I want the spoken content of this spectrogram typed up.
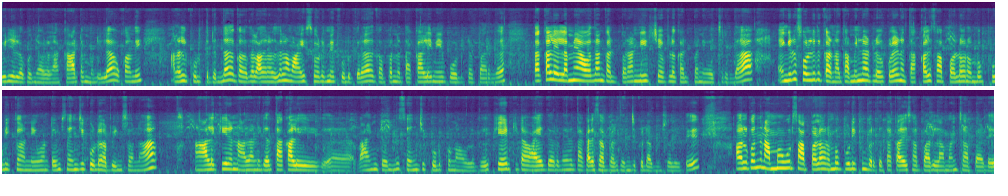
வீடியோவில் கொஞ்சம் அவளை நான் காட்ட முடியல. உட்காந்து அனல் கொடுத்துட்டு இருந்தால் அதுக்கு அதில் அதனால தான் நான் வாய்ஸோடையுமே கொடுக்குறேன். அதுக்கப்புறம் நான் தக்காளியுமே போட்டுட்டேன் பாருங்கள் தக்காளி எல்லாமே அவள் தான் கட் பண்ணா நீட் ஷேப்பில் கட் பண்ணி வச்சுருந்தா. என்கிட்ட சொல்லியிருக்கா நான் தமிழ்நாட்டில் இருக்கக்குள்ள எனக்கு தக்காளி சாப்பாடுலாம் ரொம்ப பிடிக்கும். நீ ஒன் டைம் செஞ்சு கொடு அப்படின்னு சொன்னால் நாளைக்கு இல்லை தக்காளி வாங்கிட்டு வந்து செஞ்சு கொடுக்கணும் அவளுக்கு. கேட்டுட்டா வாயை திறந்து எனக்கு தக்காளி சாப்பாடு செஞ்சு கொடு அப்படின்னு சொல்லிட்டு. அவளுக்கு வந்து நம்ம ஊர் சாப்பாடுலாம் ரொம்ப பிடிக்கும் இருக்குது தக்காளி சாப்பாடு லெமன் சாப்பாடு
